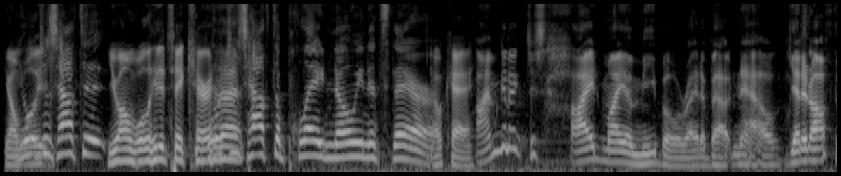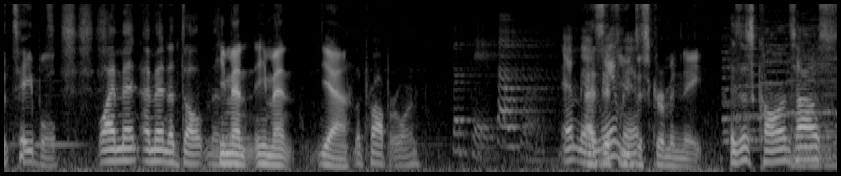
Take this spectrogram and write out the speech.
You want You'll Wooly? just have to you want Wooly to take care of that? you'll just have to play knowing it's there. okay. I'm gonna just hide my amiibo right about now. Get it off the table. Well, I meant I meant adult Midna. He meant he meant yeah. the proper one. Ant-Man, As if you discriminate. Is this Colin's house?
